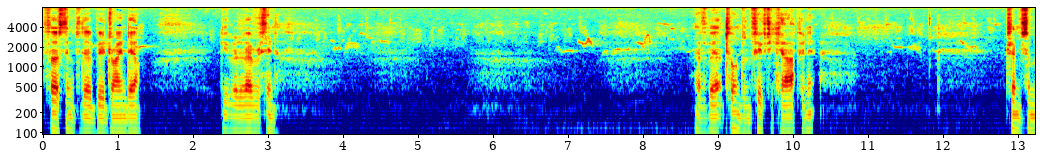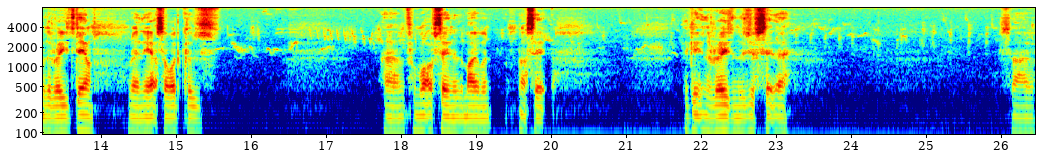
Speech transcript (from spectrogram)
first thing to do would be a drain down. Get rid of everything. Have about 250 carp in it. Trim some of the reeds down around the outside because um, from what I've seen at the moment, that's it. They're getting the reeds and they just sit there. So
